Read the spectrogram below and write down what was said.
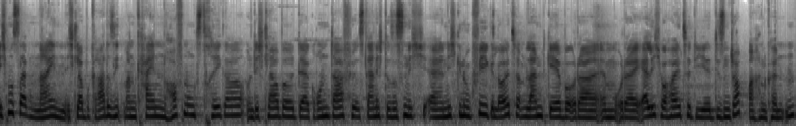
Ich muss sagen, nein. Ich glaube, gerade sieht man keinen Hoffnungsträger und ich glaube, der Grund dafür ist gar nicht, dass es nicht, äh, nicht genug fähige Leute im Land gäbe oder, ähm, oder ehrliche Leute, die diesen Job machen könnten.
